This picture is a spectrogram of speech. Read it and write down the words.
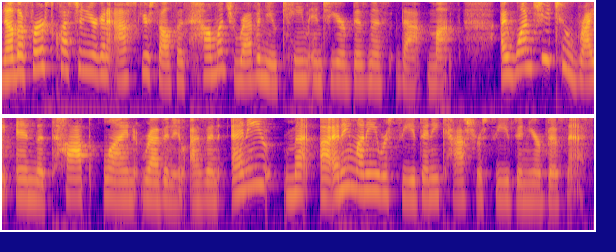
Now, the first question you're going to ask yourself is how much revenue came into your business that month? I want you to write in the top line revenue, as in any uh, any money received, any cash received in your business.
